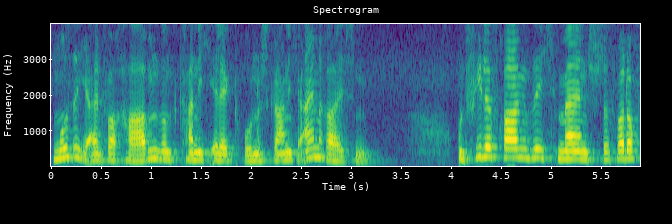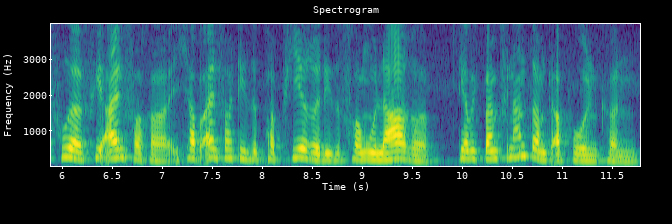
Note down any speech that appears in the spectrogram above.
muss ich einfach haben, sonst kann ich elektronisch gar nicht einreichen. Und viele fragen sich, Mensch, das war doch früher viel einfacher. Ich habe einfach diese Papiere, diese Formulare. Die habe ich beim Finanzamt abholen können.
